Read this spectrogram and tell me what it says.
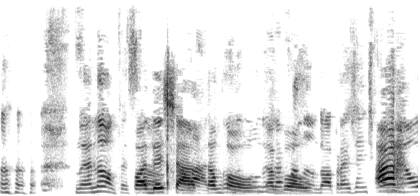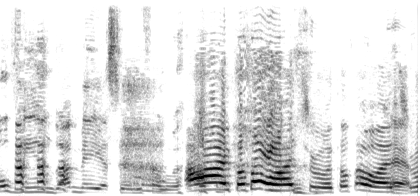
Não é não, pessoal? Pode deixar, tá, tá bom, Todo mundo tá já bom. falando, ó, pra gente caminhar ah. ouvindo. Amei assim, ele falou. Ah, então tá ótimo, então tá ótimo.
